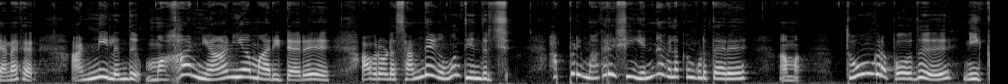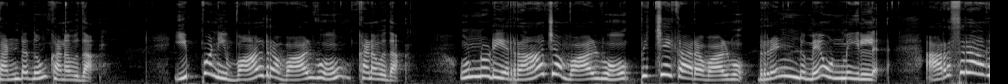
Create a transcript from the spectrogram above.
ஜனகர் அன்னிலேருந்து மகா ஞானியாக மாறிட்டாரு. அவரோட சந்தேகமும் தீந்துருச்சு அப்படி மகரிஷி என்ன விளக்கம் கொடுத்தாரு? ஆமாம் தூங்குற போது நீ கண்டதும் கனவு தான் இப்போ நீ வாழ்கிற வாழ்வும் கனவு தான் உன்னுடைய ராஜ வாழ்வும் பிச்சைக்கார வாழ்வும் ரெண்டுமே உண்மை இல்லை அரசராக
